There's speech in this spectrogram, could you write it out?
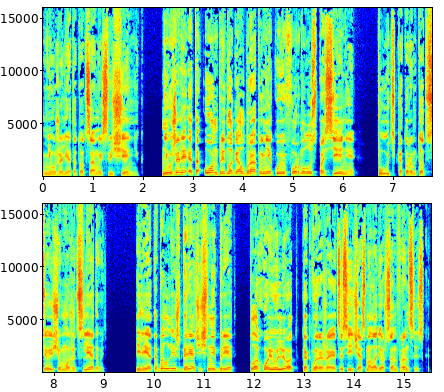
Неужели это тот самый священник? Неужели это он предлагал брату некую формулу спасения, путь, которым тот все еще может следовать? Или это был лишь горячечный бред, плохой улет, как выражается сейчас молодежь Сан-Франциско?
